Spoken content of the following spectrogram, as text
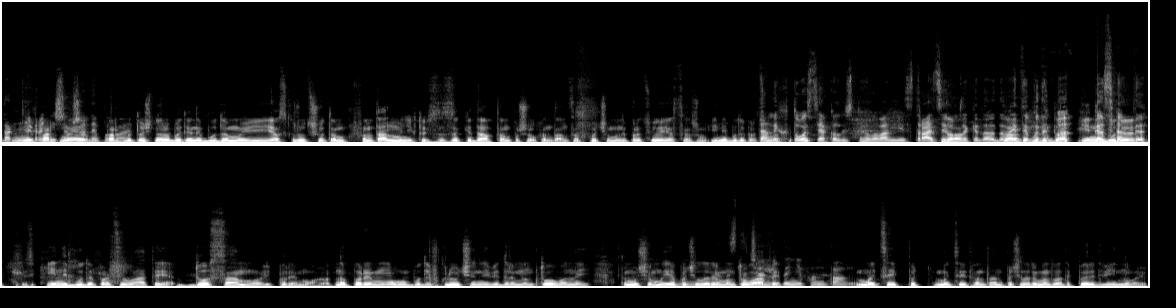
так ні, як парк раніше ми, вже не парк ми точно робити не будемо. І я скажу, що там фонтан мені хтось закидав, там пішов фонтан садко, чому не працює. Я скажу, і не буде Та працювати. не хтось, а колишній голова адміністрації Да, вам закидав. да, Давайте будемо да. І не казати. буде і не буде працювати до самої перемоги. От на перемогу буде включений, відремонтований, тому що ми його почали Не ремонтувати. людині фонтану. Ми цей ми цей фонтан почали ремонтувати перед війною.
